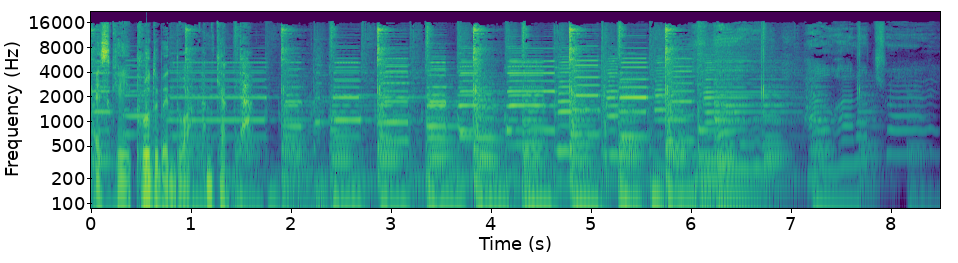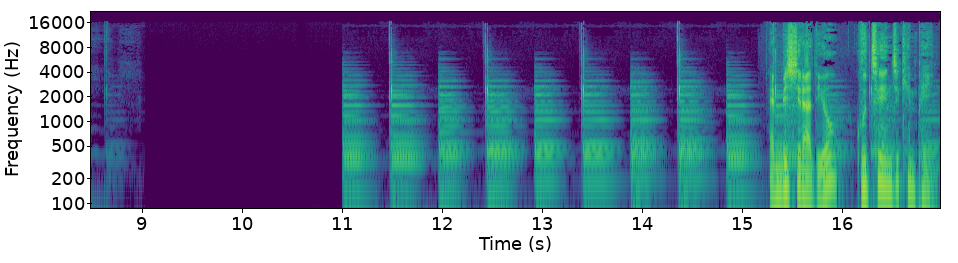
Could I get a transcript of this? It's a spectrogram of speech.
SK 브로드밴드와 함께합니다. MBC 라디오 Good Change 캠페인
